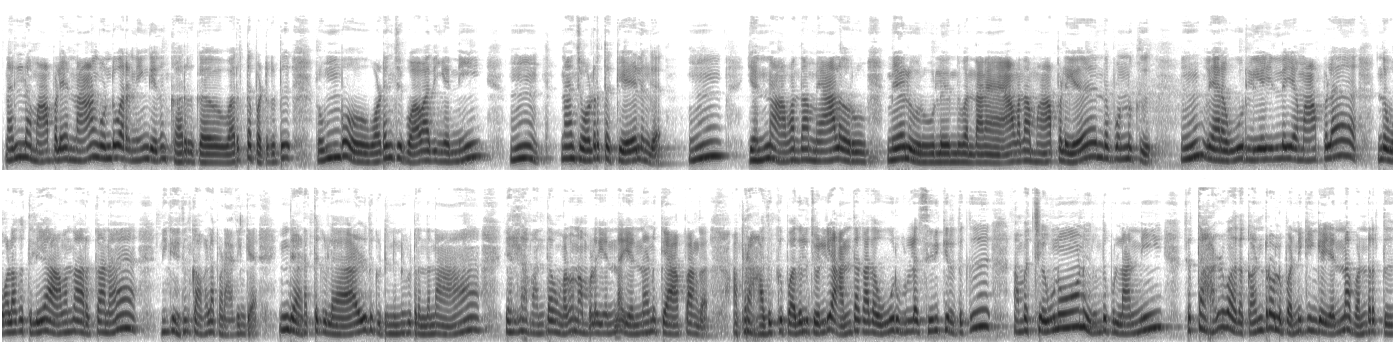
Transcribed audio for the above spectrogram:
நல்ல மாப்பிள்ளையை நான் கொண்டு வரேன். நீங்கள் எதுவும் கரு க வருத்தப்பட்டுக்கிட்டு ரொம்ப உடஞ்சி போகாதீங்க நீ ம்? நான் சொல்கிறத கேளுங்க. ம் என்ன அவன் தான் மேலே ஒரு மேலூர் ஊர்லேருந்து வந்தானே அவன் தான் மாப்பிள்ளையே இந்த பொண்ணுக்கு. ம் வேறு ஊர்லேயே இல்லையே மாப்பிள்ளை இந்த உலகத்துலேயே அவன் தான் இருக்கானே. நீங்கள் எதுவும் கவலைப்படாதீங்க. இந்த இடத்துக்குள்ள அழுதுகிட்டு நின்றுக்கிட்டு இருந்தேன்னா எல்லாம் வந்தவங்களும் நம்மளை என்ன என்னன்னு கேட்பாங்க அப்புறம் அதுக்கு பதில் சொல்லி அந்த கதை ஊர் உள்ள சிரிக்கிறதுக்கு நம்ம செவனோன்னு இருந்து புள்ள. நீ செத்த அழுவ அதை கண்ட்ரோல் பண்ணிக்கிங்க. என்ன பண்ணுறது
